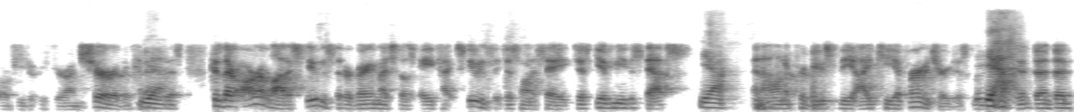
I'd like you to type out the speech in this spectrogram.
or if you if you're unsure, then connect yeah. to this. Because there are a lot of students that are very much those A-type students that just want to say, just give me the steps. Yeah. And I want to produce the IKEA furniture. Just yeah. Dun, dun,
